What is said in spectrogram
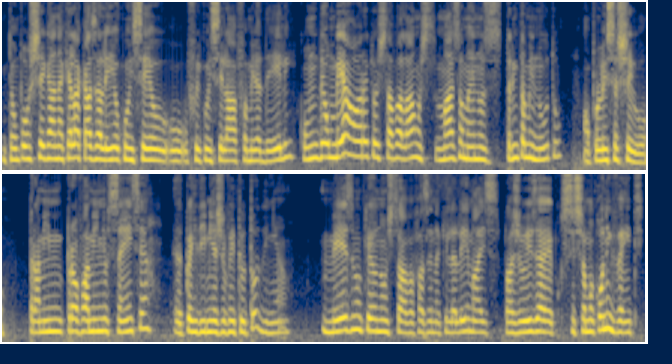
Então, por chegar naquela casa ali, eu conheci, eu, fui conhecer lá a família dele. Quando deu meia hora que eu estava lá, uns mais ou menos 30 minutos, a polícia chegou. Para mim provar minha inocência, eu perdi minha juventude todinha. Mesmo que eu não estava fazendo aquilo ali, mas para juiz é, se chama conivente.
